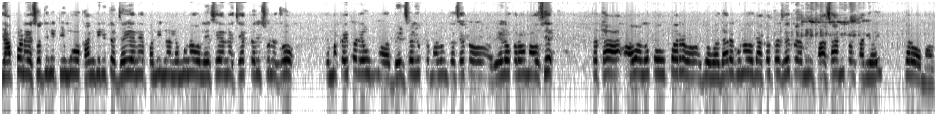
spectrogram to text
ત્યાં પણ એસઓજીની ટીમો ખાનગી રીતે જઈ અને પનીરના નમૂનાઓ લેશે અને ચેક કરીશું ને જો એમાં કંઈ પણ એવું ભેળસેળયુક્ત માલુમ થશે તો રેડો કરવામાં આવશે. તથા આવા લોકો ઉપર જો વધારે ગુનાઓ દાખલ થશે તો એમની પાસાની પણ કાર્યવાહી કરવામાં આવશે.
